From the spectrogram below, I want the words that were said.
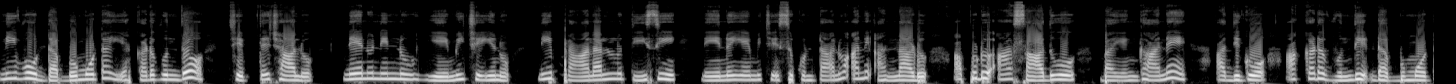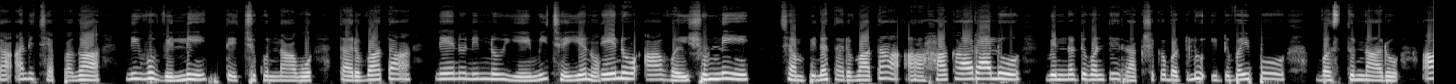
నీవు డబ్బు మూట ఎక్కడ ఉందో చెప్తే చాలు. నేను నిన్ను ఏమీ చెయ్యను నీ ప్రాణాలను తీసి నేను ఏమి చేసుకుంటాను అని అన్నాడు. అప్పుడు ఆ సాధువు భయంగానే అదిగో అక్కడ ఉంది డబ్బు మూట అని చెప్పగా నీవు వెళ్ళి తెచ్చుకున్నావు. తరువాత నేను నిన్ను ఏమీ చెయ్యను. నేను ఆ వైశ్యుణ్ణి చంపిన తరువాత ఆహాకారాలు విన్నటువంటి రక్షక భటులు ఇటువైపు వస్తున్నారు. ఆ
